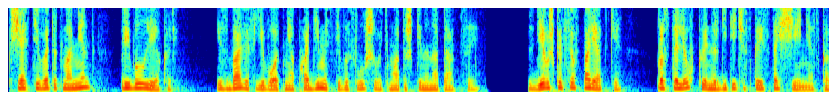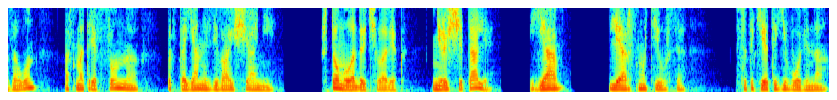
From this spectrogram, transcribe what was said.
К счастью, в этот момент прибыл лекарь, избавив его от необходимости выслушивать матушкины нотации. «С девушкой все в порядке. Просто легкое энергетическое истощение», — сказал он, осмотрев сонную, постоянно зевающие они. «Что, молодой человек, не рассчитали?» «Я...» Ляр смутился. все таки это его вина.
